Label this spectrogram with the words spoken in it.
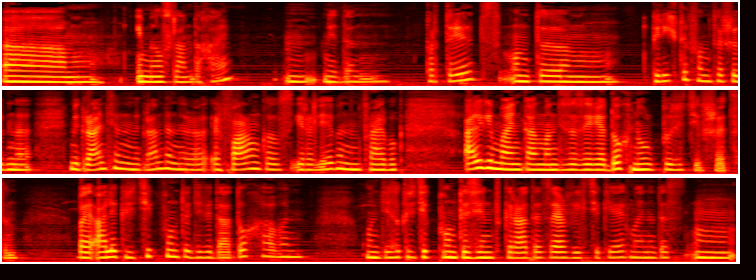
ähm, im Ausland daheim mit den Porträts und ähm, Berichte von verschiedenen Migrantinnen und Migranten, ihre Erfahrung aus ihrem Leben in Freiburg. Allgemein kann man diese Serie doch nur positiv schätzen. Bei allen Kritikpunkten, die wir da doch haben, und diese Kritikpunkte sind gerade sehr wichtig. Ja, ich meine, dass mh,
